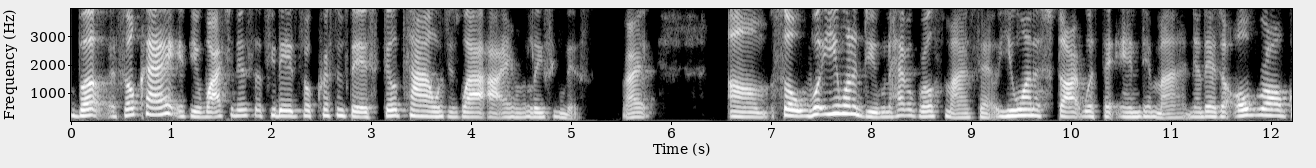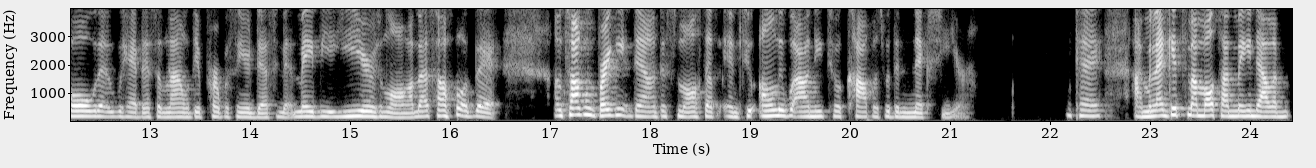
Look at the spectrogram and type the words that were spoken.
But it's okay if you're watching this a few days before Christmas, there's still time, which is why I am releasing this, right? Um, so what you want to do when you have a growth mindset, you want to start with the end in mind. Now there's an overall goal that we have that's aligned with your purpose and your destiny that may be years long. I'm not talking about that. I'm talking breaking it down to small steps into only what I need to accomplish within the next year. Okay. I mean, I get to my multi-million dollar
